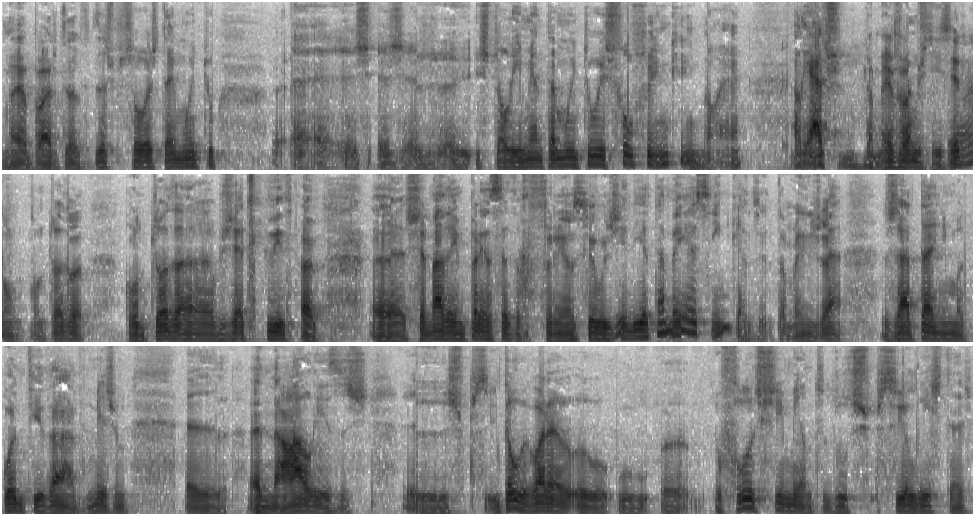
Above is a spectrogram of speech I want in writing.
a maior parte das pessoas tem muito isto alimenta muito o wishful thinking, não é? Aliás, também vamos dizer, com, com, toda, com toda a objetividade, a chamada imprensa de referência hoje em dia também é assim, quer dizer, também já, já tem uma quantidade, mesmo uh, análises. Uh, então, agora, o, o, uh, o florescimento dos especialistas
